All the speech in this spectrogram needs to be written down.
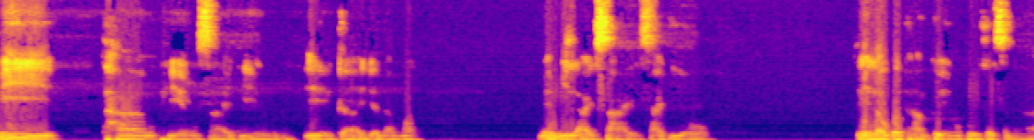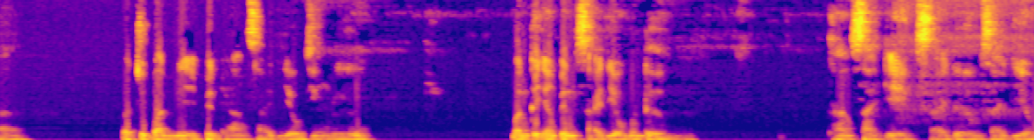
มีทางเพียงสายเดียวเอกายนามัตไม่มีหลายสายสายเดียวทีนี้เราก็ถามตัวเองว่าพุทธศาสนา ปัจจุบันนี้เป็นทางสายเดียวจริงหรือ มันก็ยังเป็นสายเดียวเหมือนเดิม ทางสายเอกสายเดิมสายเดียว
